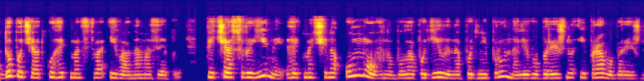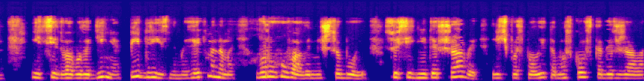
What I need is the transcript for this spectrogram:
до початку гетьманства Івана Мазепи. Під час руїни Гетьманщина умовно була поділена по Дніпру на лівобережну і правобережну, і ці два володіння під різними гетьманами ворогували між собою. Сусідні держави, Річ Посполита, Московська держава,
